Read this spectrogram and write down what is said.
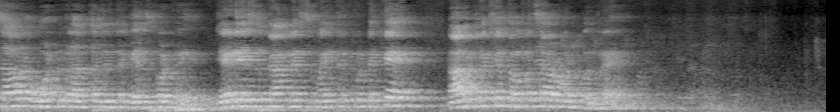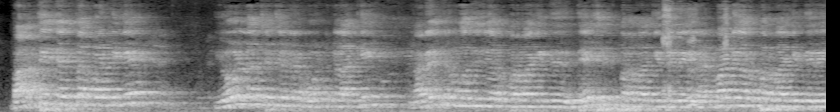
ಸಾವಿರ ಓಟ್ಗಳ ಅಂತರದಿಂದ ಗೆಲ್ಸ್ಕೊಟ್ರಿ ಜೆಡಿಎಸ್ ಕಾಂಗ್ರೆಸ್, ಮೈತ್ರಿಕೂಟಕ್ಕೆ ನಾಲ್ಕು ಲಕ್ಷ ತೊಂಬತ್ತು ಸಾವಿರ ಓಟ್ ಬಂದ್ರೆ. ಭಾರತೀಯ ಜನತಾ ಪಾರ್ಟಿಗೆ ಏಳು ಲಕ್ಷ ಜನರ ಓಟ್ಗಳಾಕಿ ನರೇಂದ್ರ ಮೋದಿಜಿಯವರ ಪರವಾಗಿದ್ದೀರಿ, ದೇಶದ ಪರವಾಗಿದ್ದೀರಿ ಅಡ್ವಾಣಿಯವರ ಪರವಾಗಿದ್ದೀರಿ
